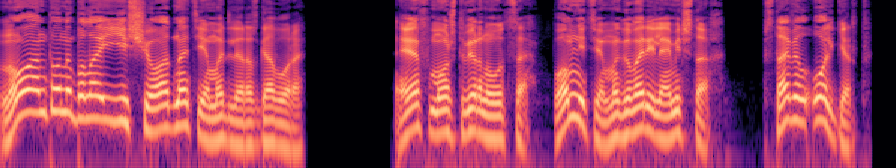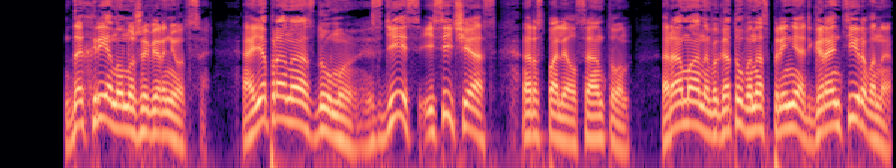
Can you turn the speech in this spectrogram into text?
Но у Антона была и еще одна тема для разговора. «Эф может вернуться. Помните, мы говорили о мечтах?» Вставил Ольгерт. «Да хрен он уже вернется. А я про нас думаю. Здесь и сейчас», — распалялся Антон. «Романы, вы готовы нас принять, гарантированно».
